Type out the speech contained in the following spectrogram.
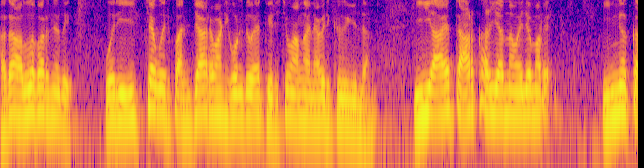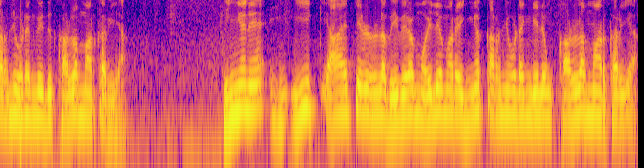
അതാ അള്ള പറഞ്ഞത്. ഒരു ഈച്ച ഒരു പഞ്ചാര മണി കൊണ്ടുപോയാൽ തിരിച്ചു വാങ്ങാൻ അവർക്ക് കഴിയില്ല. ഈ ആയത്ത് ആർക്കറിയാമെന്ന വലിയ മറ ഇങ്ങക്കറിഞ്ഞുവിടെങ്കിൽ ഇത് കള്ളന്മാർക്കറിയാം. ഇങ്ങനെ ഈ ആയത്തിലുള്ള വിവരം മൊയിലമറ ഇങ്ങക്കറിഞ്ഞുവിടെങ്കിലും കള്ളന്മാർക്കറിയാം.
